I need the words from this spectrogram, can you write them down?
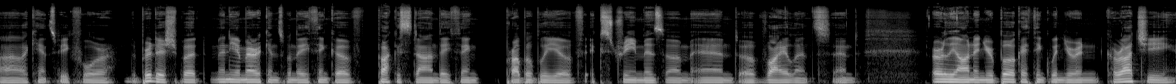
uh, I can't speak for the British, but many Americans, when they think of Pakistan, they think probably of extremism and of violence. And early on in your book, I think when you're in Karachi,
